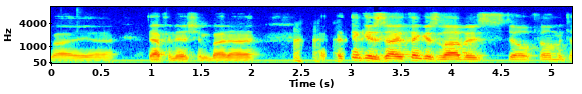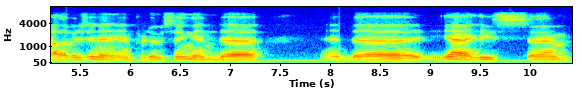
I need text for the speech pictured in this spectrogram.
by uh, definition, but uh, I think his I think his love is still film and television and, and producing, and uh, and uh, yeah, he's um,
